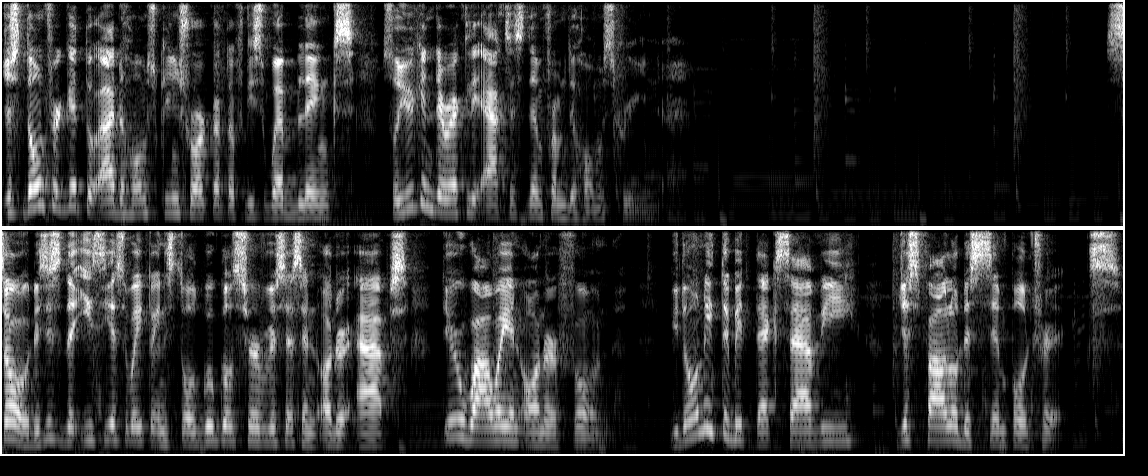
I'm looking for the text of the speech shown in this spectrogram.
Just don't forget to add a home screen shortcut of these web links so you can directly access them from the home screen. So, this is the easiest way to install Google services and other apps to your Huawei and Honor phone. You don't need to be tech savvy, just follow the simple tricks.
